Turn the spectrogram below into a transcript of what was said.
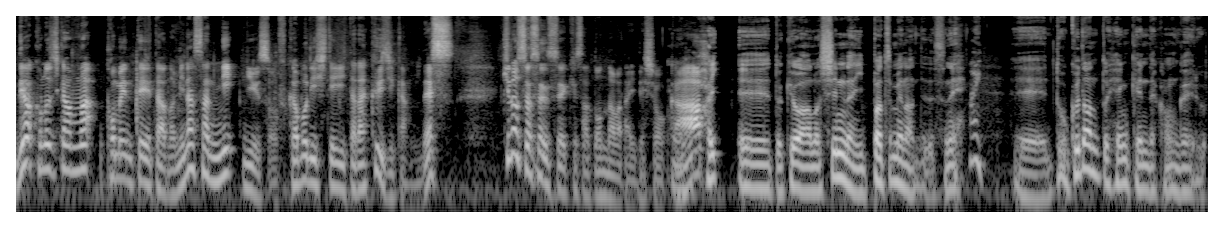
ではこの時間はコメンテーターの皆さんにニュースを深掘りしていただく時間です。木下先生今朝どんな話題でしょうか？はい。えー、と今日はあの新年一発目なんでですね、はい。えー独断と偏見で考える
